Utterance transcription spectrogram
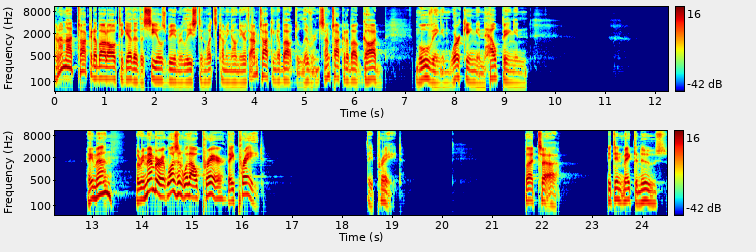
And I'm not talking about altogether the seals being released and what's coming on the earth. I'm talking about deliverance. I'm talking about God moving and working and helping and Amen. But remember, it wasn't without prayer. They prayed. They prayed. But uh, it didn't make the news.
